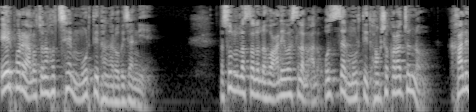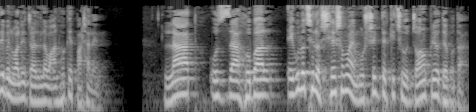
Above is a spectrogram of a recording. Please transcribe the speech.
এরপরে আলোচনা হচ্ছে মূর্তি ভাঙার অভিযান নিয়ে। রসুল্লাহ সাল্লু আলী আসলাম আল উজ্জার মূর্তি ধ্বংস করার জন্য খালিদ বিন ওয়ালিদ রাদিল্লাহ আনহুকে পাঠালেন। লাত, উজ্জা, হুবাল এগুলো ছিল সে সময় মুশ্রিকদের কিছু জনপ্রিয় দেবতা।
